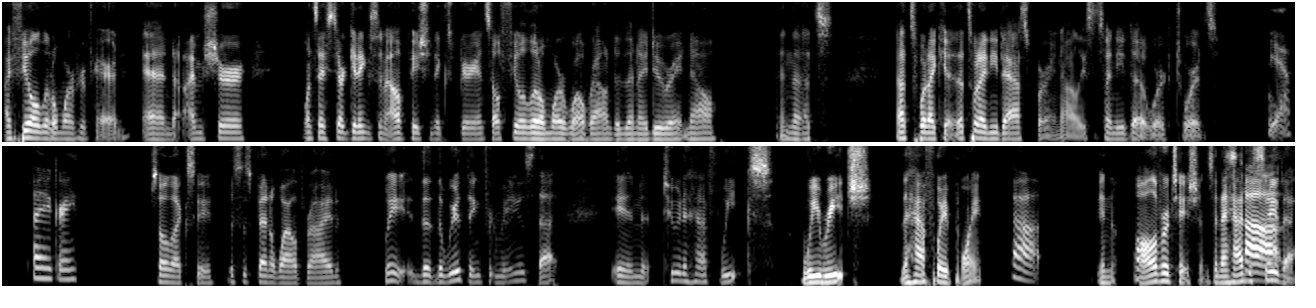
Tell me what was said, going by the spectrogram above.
I feel a little more prepared, and I'm sure once I start getting some outpatient experience, I'll feel a little more well-rounded than I do right now. And that's that's what I can that's what I need to ask for right now, at least it's I need to work towards. Yeah, I agree. So Lexi, this has been a wild ride. Wait, the, the weird thing for me is that in two and a half weeks, we reach the halfway point Stop. in all of rotations. And I had to say that.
